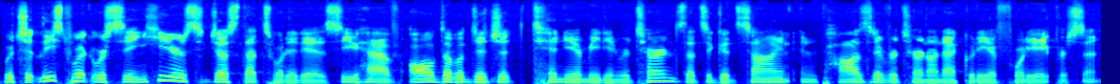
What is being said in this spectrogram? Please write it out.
which at least what we're seeing here suggests that's what it is. So you have all double digit 10 year median returns. That's a good sign, and positive return on equity of 48%.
